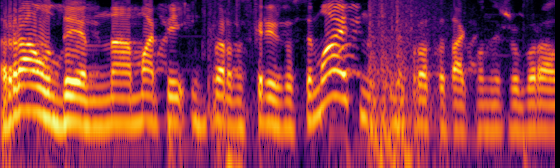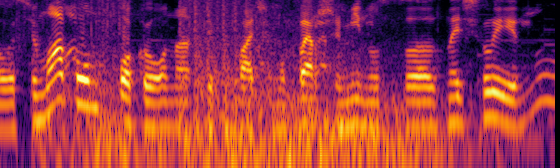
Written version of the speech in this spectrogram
Раунди на мапі Інферно, скоріш за все, мають. Ну, Не просто так вони ж обирали цю мапу. Поки у нас, як бачимо, перший мінус е, знайшли. Ну,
